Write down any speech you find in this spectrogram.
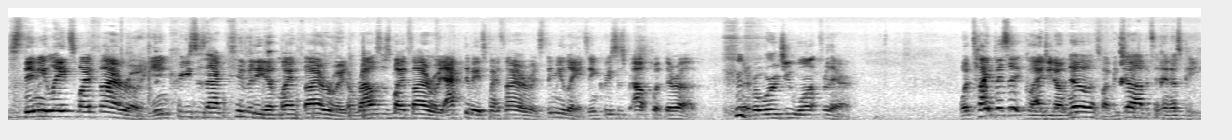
Stimulates my thyroid, increases activity of my thyroid, arouses my thyroid, activates my thyroid, stimulates, increases output thereof. Whatever words you want for there. What type is it? Glad you don't know. That's my job. It's an NSP.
